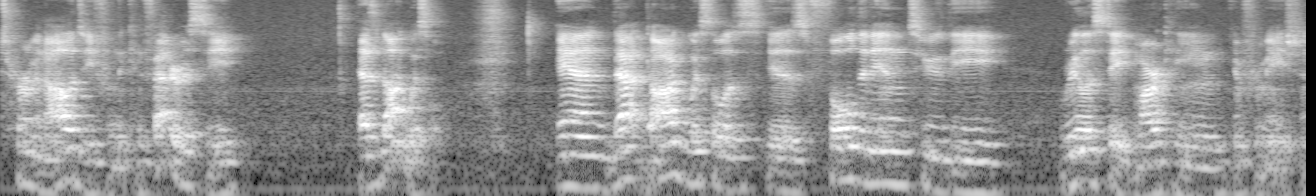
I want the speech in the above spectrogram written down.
terminology from the Confederacy as a dog whistle. And that dog whistle is, is folded into the real estate marketing information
